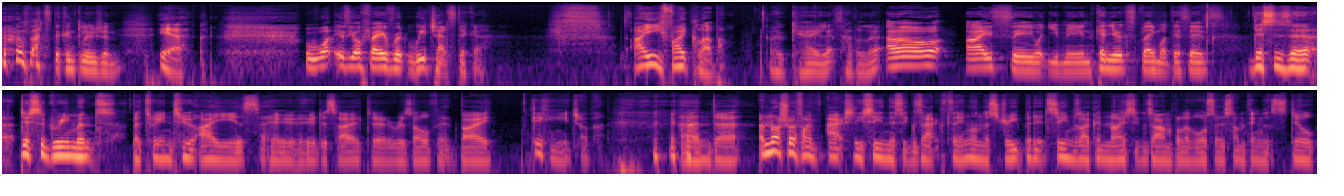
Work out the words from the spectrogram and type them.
That's the conclusion. Yeah. What is your favourite WeChat sticker? IE Fight Club. Okay, let's have a look. Oh, I see what you mean. Can you explain what this is? This is a disagreement between two IEs who, who decide to resolve it by kicking each other. and uh, I'm not sure if I've actually seen this exact thing on the street, but it seems like a nice example of also something that's still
